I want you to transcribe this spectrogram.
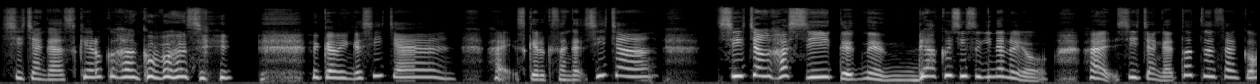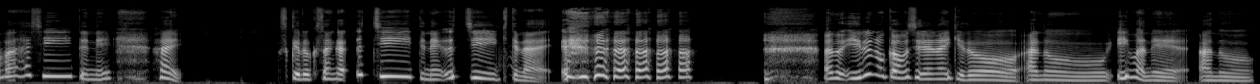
シーちゃんがスケロクハンコバーシ。深みんがしーちゃん。はい。スケロクさんがしーちゃん。しーちゃんはしーってね、略しすぎなのよ。はい。しーちゃんが、とつーさんこんばんはしーってね。はい。スケロクさんが、うちーってね、うちー来てない。あの、いるのかもしれないけど、あの今ね、あの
